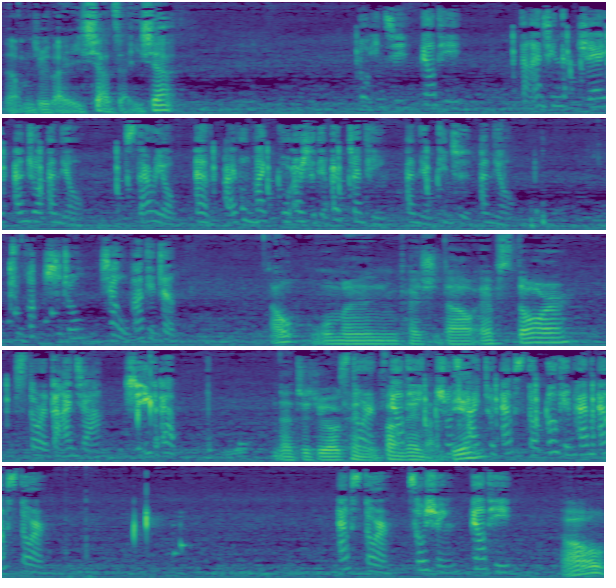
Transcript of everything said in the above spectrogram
那我们就来下载一下。录音机标题：档案清单 J 安装按钮 Stereo M iPhone Mac Pro 二十点二暂停按钮配置按钮。时钟下午八点整。好，我们开始到 App Store。Store 档案夹十一个 App。那这就要看你放在哪边。App Store 不填排 App Store。App Store 搜寻标题。好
